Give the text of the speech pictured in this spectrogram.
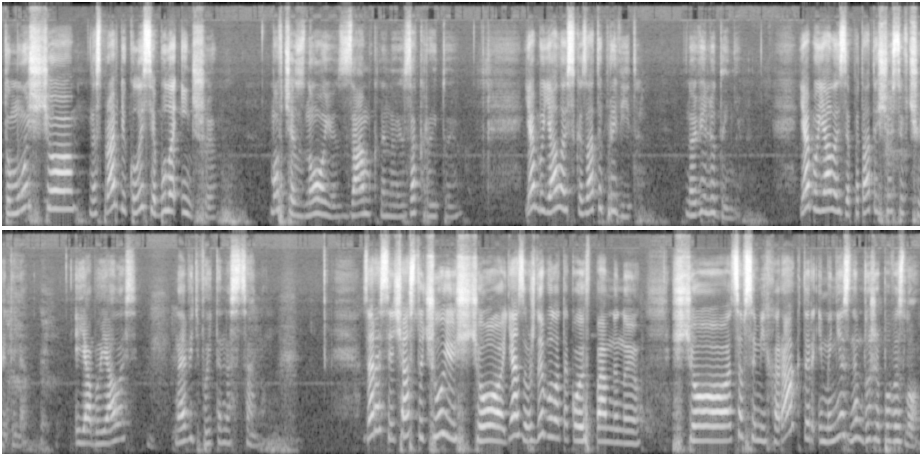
Тому що насправді колись я була іншою, мовчазною, замкненою, закритою. Я боялась сказати привіт новій людині. Я боялась запитати щось у вчителя. І я боялась навіть вийти на сцену. Зараз я часто чую, що я завжди була такою впевненою, що це все мій характер, і мені з ним дуже повезло.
